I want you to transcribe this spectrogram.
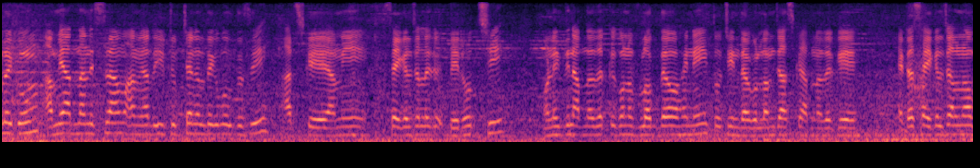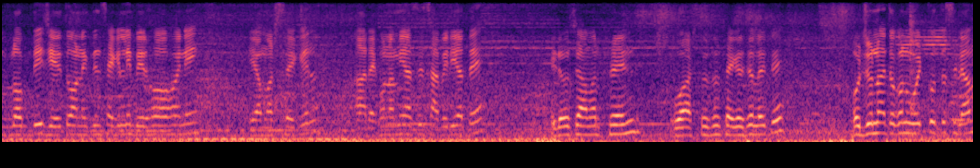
আলাইকুম, আমি আদনান ইসলাম, আমি আর ইউটিউব চ্যানেল থেকে বলতেছি। আজকে আমি সাইকেল চালাই বের হচ্ছি। অনেকদিন আপনাদেরকে কোনো ব্লগ দেওয়া হয়নি, তো চিন্তা করলাম যে আজকে আপনাদেরকে একটা সাইকেল চালানো ব্লগ দিই, যেহেতু অনেকদিন সাইকেল নিয়ে বের হওয়া হয়নি এই আমার সাইকেল। আর এখন আমি আছি সাবেরিয়াতে। এটা হচ্ছে আমার ফ্রেন্ড ও আসতেছে সাইকেল চালাইতে। ওর জন্য এতক্ষণ ওয়েট করতেছিলাম,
